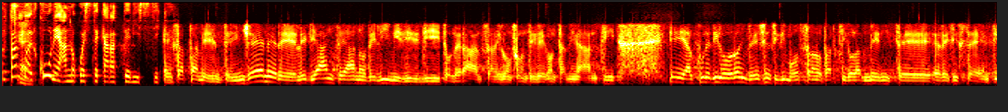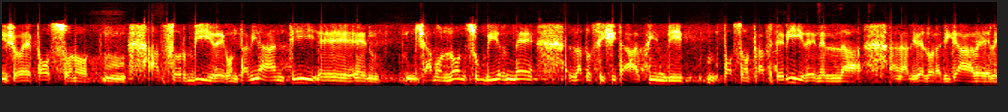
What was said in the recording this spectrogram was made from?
soltanto eh. alcune hanno queste caratteristiche. Esattamente, in genere le piante hanno dei limiti di tolleranza nei confronti dei contaminanti e alcune di loro invece si dimostrano particolarmente resistenti, cioè possono mh, assorbire contaminanti e diciamo, non subirne la tossicità, quindi possono trasferire nella, a livello radicale le,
